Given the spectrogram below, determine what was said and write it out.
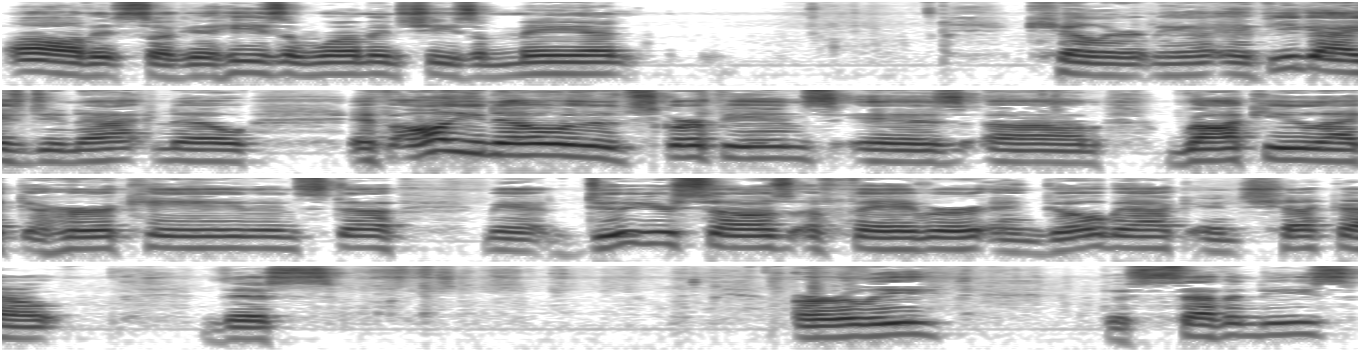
All of it's so good. He's a woman, she's a man. Killer, man. If you guys do not know, if all you know of the Scorpions is um, Rock You Like a Hurricane and stuff, man, do yourselves a favor and go back and check out this early, the 70s,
